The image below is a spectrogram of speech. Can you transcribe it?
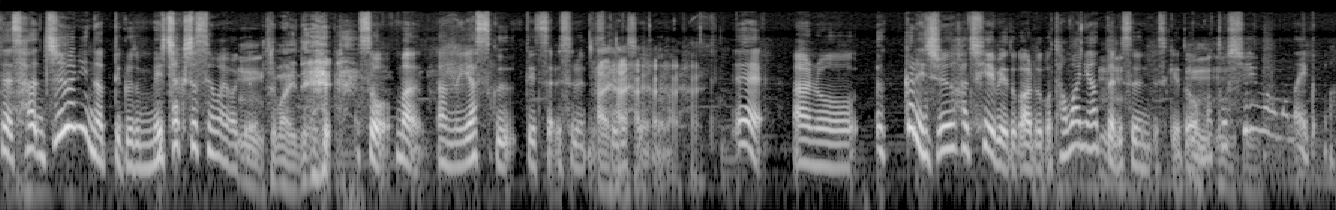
でさ12になってくるとめちゃくちゃ狭いわけ。よ。うん狭いね。そう。まああの安く出てたりするんですはいけどそういうの。であのうっかり18平米とかあるとこたまにあったりするんですけど、うん。まあ、都心はあんまないかな。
